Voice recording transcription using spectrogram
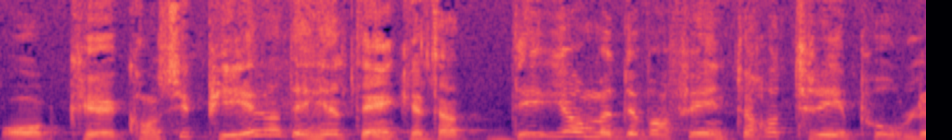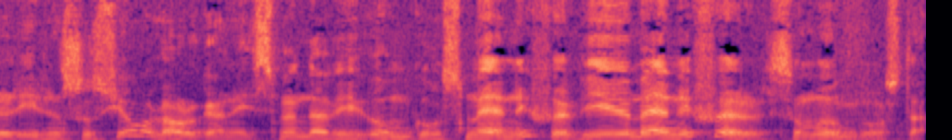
Och eh, konciperade helt enkelt att det, ja, men det, varför inte ha tre poler i den sociala organismen där vi umgås människor? Vi är ju människor som umgås där.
